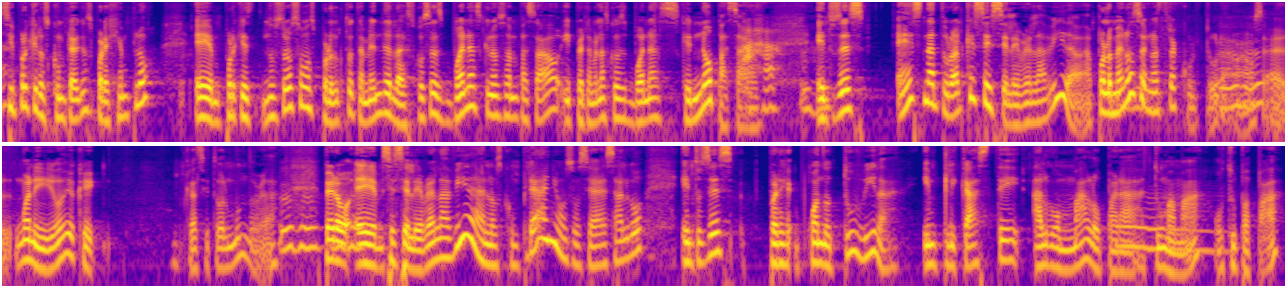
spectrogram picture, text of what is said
Sí, porque los cumpleaños, por ejemplo, eh, porque nosotros somos producto también de las cosas buenas que nos han pasado y pero también las cosas buenas que no pasaron. Entonces, es natural que se celebre la vida, por lo menos en nuestra cultura. O sea, bueno, y yo digo que casi todo el mundo, ¿verdad? Pero eh, se celebra la vida en los cumpleaños, o sea, es algo. Entonces, cuando tu vida implicaste algo malo para tu mamá o tu papá,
